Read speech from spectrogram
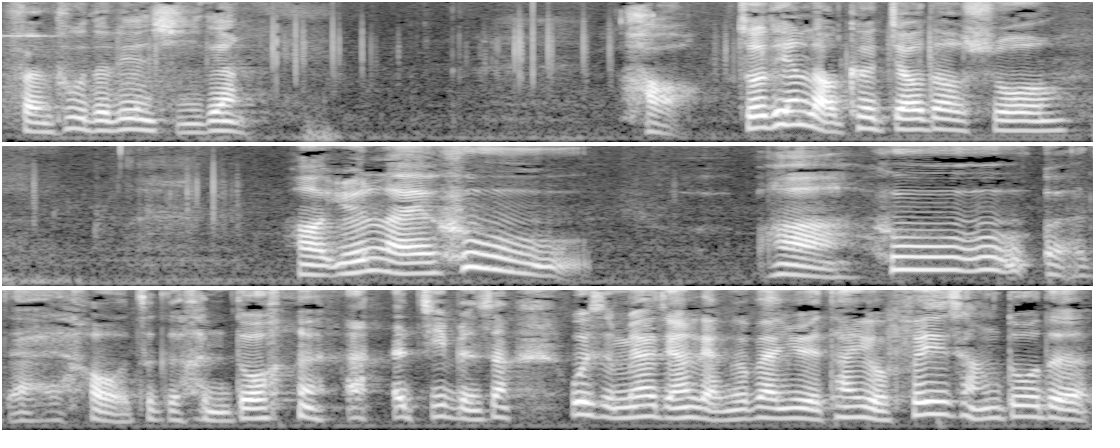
反复的练习，这样。好，昨天老课教到说，好，原来 who。哈，who 呃，好，这个很多呵呵，基本上为什么要讲两个半月？它有非常多的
